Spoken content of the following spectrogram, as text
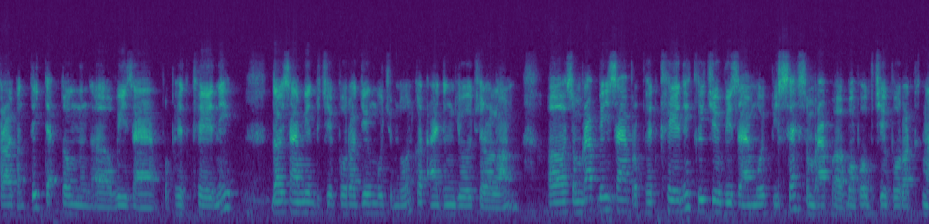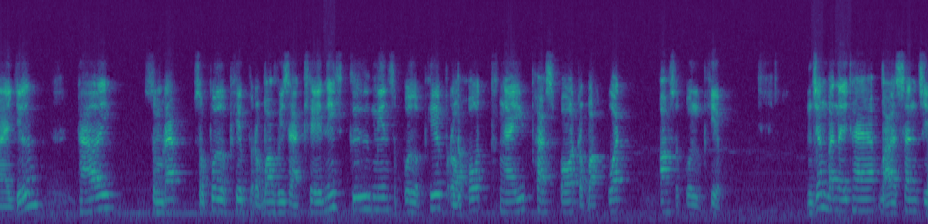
ក្រោយបន្តិចតកតងនឹងវីសាប្រភេទ K នេះដោយសារមានប្រជាពលរដ្ឋយើងមួយចំនួនគាត់អាចនឹងយល់ច្រឡំសម្រាប់វីសាប្រភេទ K នេះគឺជាវីសាមួយពិសេសសម្រាប់បងប្អូនប្រជាពលរដ្ឋខ្មែរយើងហើយ សម្រាប់សុពលភាពរបស់ Visa K នេះគឺមានសុពលភាពរហូតថ្ងៃ passport របស់គាត់អស់សុពលភាពអញ្ចឹងបានន័យថាបើសិនជា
